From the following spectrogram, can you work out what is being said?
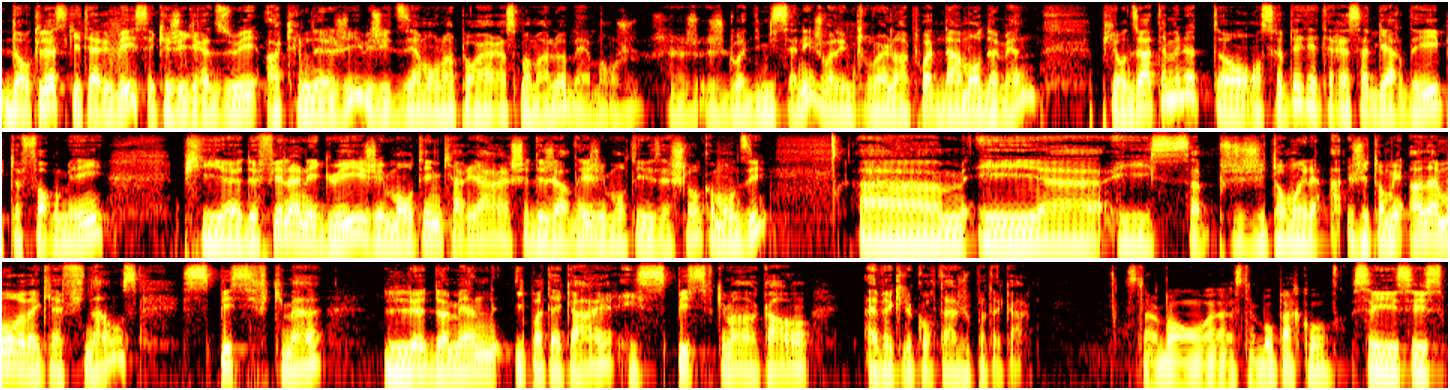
donc là, ce qui est arrivé, c'est que j'ai gradué en criminologie et j'ai dit à mon employeur à ce moment-là, ben bon, je, je- je dois démissionner, je vais aller me trouver un emploi dans mon domaine. Puis on dit, attends une minute, on, on serait peut-être intéressé à te garder, puis te former. Puis euh, de fil en aiguille, j'ai monté une carrière chez Desjardins, j'ai monté les échelons, comme on dit. Euh, et euh, et j'ai tombé, j'ai tombé en amour avec la finance, spécifiquement le domaine hypothécaire et spécifiquement encore avec le courtage hypothécaire. C'est un bon, euh, c'est un beau parcours. C'est, c'est-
